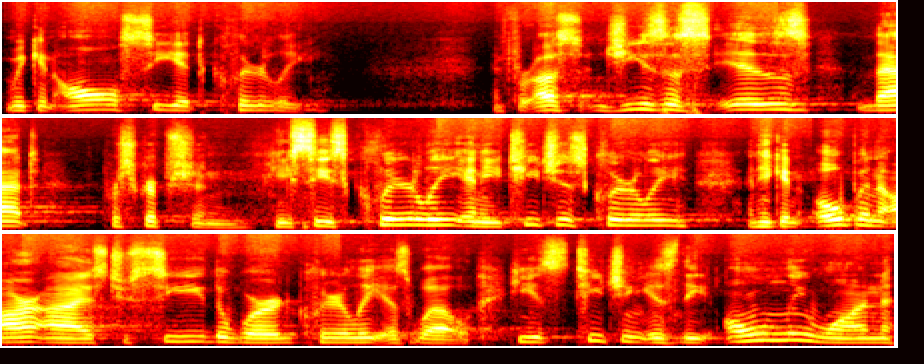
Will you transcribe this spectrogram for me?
we can all see it clearly. And for us, Jesus is that prescription. He sees clearly and he teaches clearly, and he can open our eyes to see the word clearly as well. His teaching is the only one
